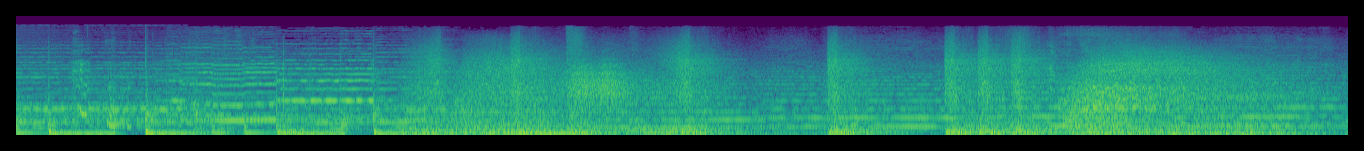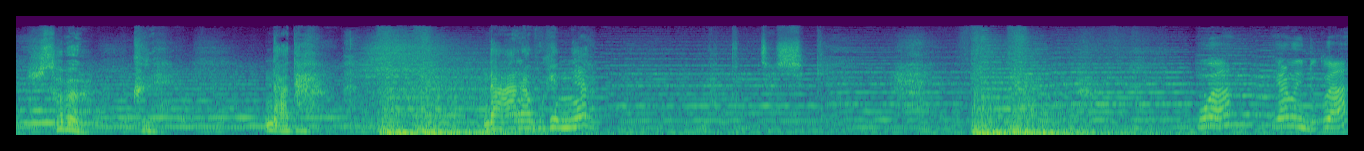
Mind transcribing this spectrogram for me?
나 알아보겠냐? 나쁜 자식. 뭐야? 이 할머니 누구야?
